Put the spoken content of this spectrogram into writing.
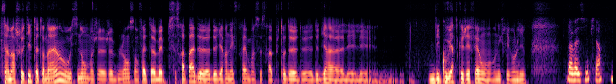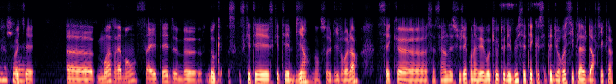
Ça marche, Clotilde Toi, t'en as un Ou sinon, moi, je, je, me lance, en fait. mais ce sera pas de, de, lire un extrait, moi, ce sera plutôt de, de dire les, les, une découverte que j'ai fait en, écrivant le livre. Bah, vas-y, Pierre. Ok. Euh, moi, vraiment, ça a été de me. Donc, ce qui était, ce qui était bien dans ce livre-là, c'est que c'est un des sujets qu'on avait évoqué au tout début, c'était que c'était du recyclage d'articles,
